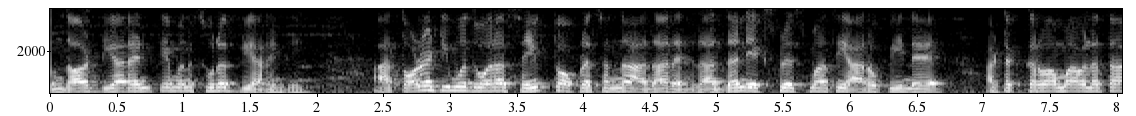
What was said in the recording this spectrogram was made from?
અમદાવાદ ડીઆરઆઈની ટીમ અને સુરત ડીઆરઆઈની ટીમ આ ત્રણેય ટીમો દ્વારા સંયુક્ત ઓપરેશનના આધારે રાજધાની એક્સપ્રેસમાંથી આરોપીને અટક કરવામાં આવેલા હતા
